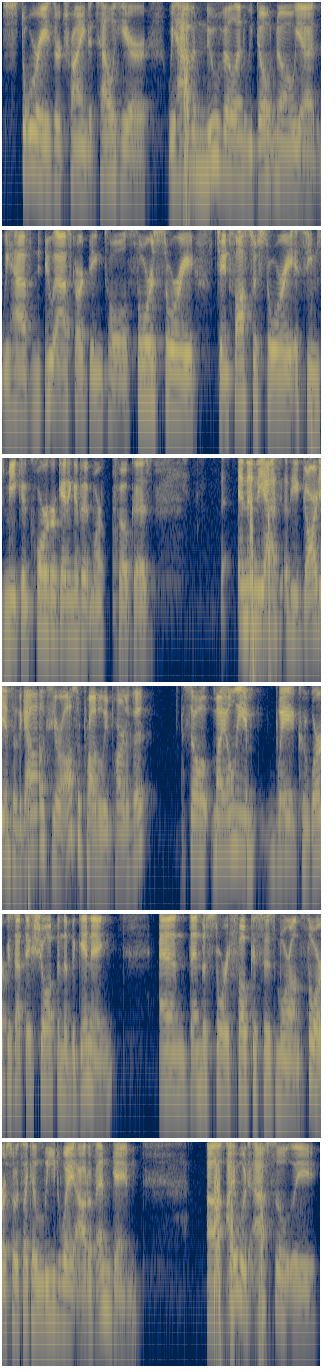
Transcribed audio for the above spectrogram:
stories they're trying to tell here. We have a new villain we don't know yet. We have new Asgard being told, Thor's story, Jane Foster's story. It seems Miek and Korg are getting a bit more focus. And then the the Guardians of the Galaxy are also probably part of it. So my only way it could work is that they show up in the beginning and then the story focuses more on Thor. So it's like a lead way out of Endgame. Uh, I would absolutely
